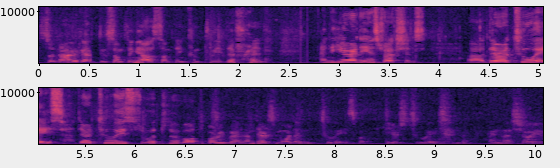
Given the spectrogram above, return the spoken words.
So now we got to do something else, something completely different. And here are the instructions. Uh, there are two ways. There are two ways to do multiple regression. And there's more than two ways, but here's two ways. And I'll show you.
